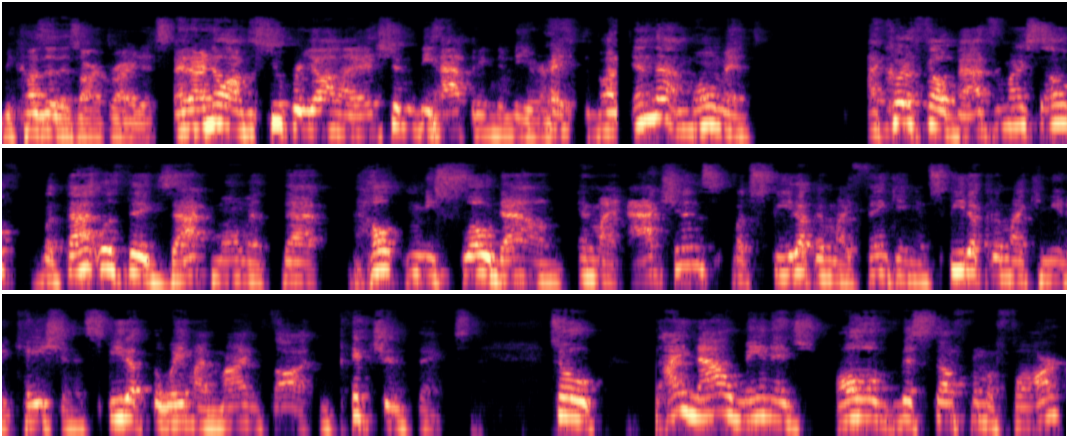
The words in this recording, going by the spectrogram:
because of this arthritis. And I know I'm super young, it shouldn't be happening to me, right? But in that moment, I could have felt bad for myself, but that was the exact moment that helped me slow down in my actions, but speed up in my thinking and speed up in my communication and speed up the way my mind thought and pictured things. So I now manage all of this stuff from afar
